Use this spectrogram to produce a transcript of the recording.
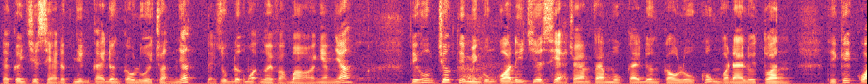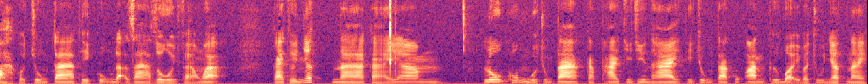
để kênh chia sẻ được những cái đường cầu lui chuẩn nhất để giúp đỡ mọi người vào bờ anh em nhé. Thì hôm trước thì mình cũng có đi chia sẻ cho em về một cái đường cầu lô khung và đài lôi tuần. Thì kết quả của chúng ta thì cũng đã ra rồi phải không ạ? Cái thứ nhất là cái um, lô khung của chúng ta cặp 2992 thì chúng ta cũng ăn thứ bảy và chủ nhật này.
